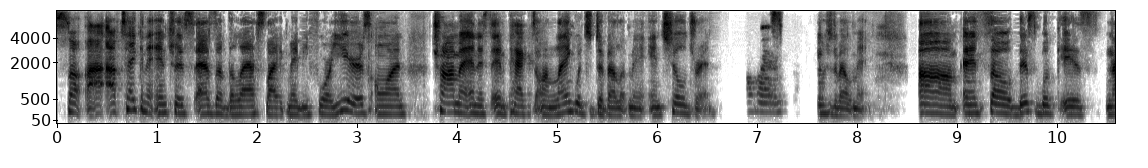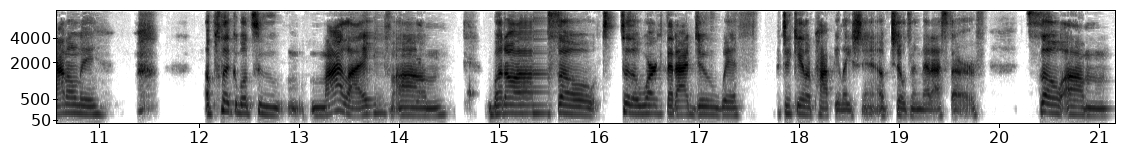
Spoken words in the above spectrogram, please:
so I, have taken an interest as of the last like maybe four years on trauma and its impact on language development in children. Okay. Language development. Um, and so this book is not only applicable to my life, um, but also to the work that I do with particular population of children that I serve. So um,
